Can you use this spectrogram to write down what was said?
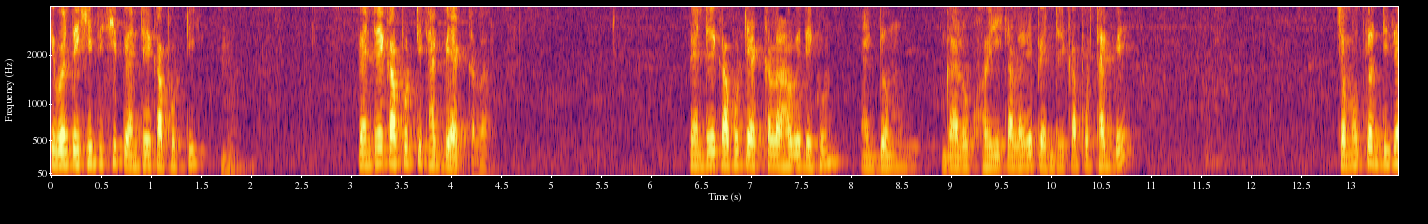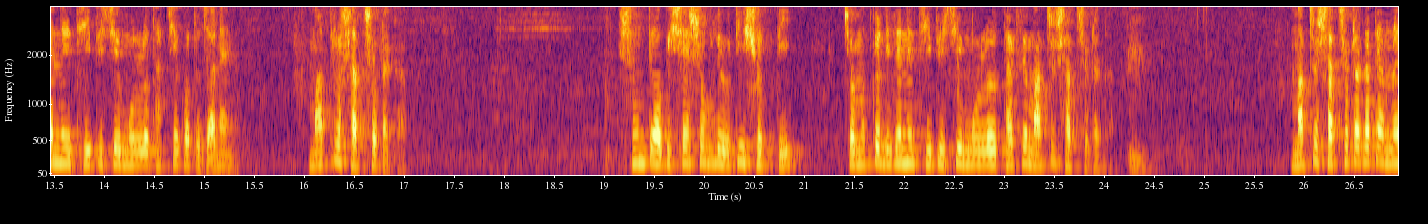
এবার দেখিয়ে দিচ্ছি প্যান্টের কাপড়টি। প্যান্টের কাপড়টি থাকবে এক কালার। প্যান্টের কাপড়টি এক কালার হবে, দেখুন, একদম গাঢ় খয়েরি কালারে প্যান্টের কাপড় থাকবে। চমৎকার ডিজাইনের থ্রি পিসের মূল্য থাকছে কত জানেন? মাত্র সাতশো টাকা। শুনতে অবিশ্বাস্য হলে ওটি সত্যি। চমৎকার ডিজাইনের থ্রি পিসটির মূল্য থাকছে মাত্র সাতশো টাকা। মাত্র সাতশো টাকাতে আমরা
